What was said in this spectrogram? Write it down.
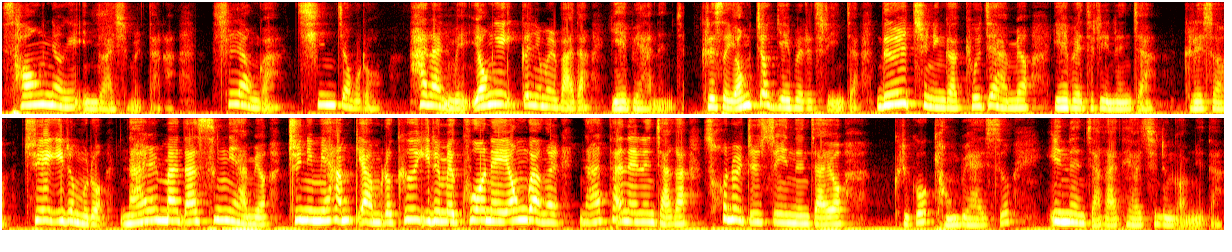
성령의 인도하심을 따라 신령과 진정으로 하나님의 영의 이끌림을 받아 예배하는 자. 그래서 영적 예배를 드리는 자. 늘 주님과 교제하며 예배 드리는 자. 그래서 주의 이름으로 날마다 승리하며 주님이 함께함으로 그 이름의 구원의 영광을 나타내는 자가 손을 들 수 있는 자요. 그리고 경배할 수 있는 자가 되어지는 겁니다.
